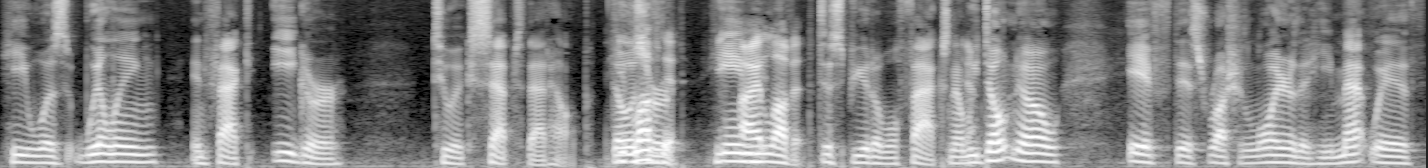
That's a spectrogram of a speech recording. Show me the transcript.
he was willing, in fact, eager to accept that help. He loved it. He- I love it. Disputable facts. Now we don't know if this Russian lawyer that he met with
